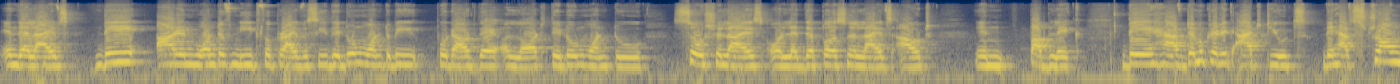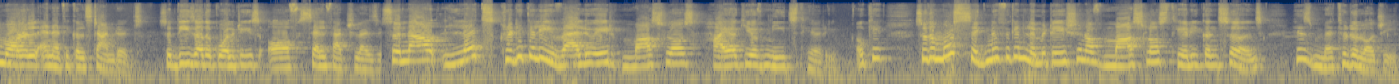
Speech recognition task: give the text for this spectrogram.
in their lives. They are in want of need for privacy. They don't want to be put out there a lot. They don't want to socialize or let their personal lives out in public they have democratic attitudes. They have strong moral and ethical standards. So these are the qualities of self-actualization. So now let's critically evaluate maslow's hierarchy of needs theory. Okay? So the most significant limitation of maslow's theory concerns his methodology.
